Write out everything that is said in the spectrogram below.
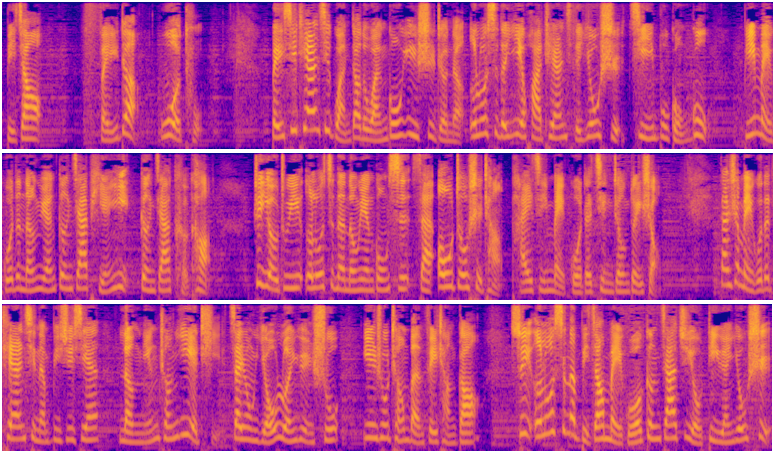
比较肥的沃土。北溪天然气管道的完工，预示着呢，俄罗斯的液化天然气的优势进一步巩固，比美国的能源更加便宜、更加可靠。这有助于俄罗斯的能源公司在欧洲市场排挤美国的竞争对手。但是美国的天然气呢，必须先冷凝成液体，再用油轮运输，运输成本非常高。所以俄罗斯呢，比较美国更加具有地缘优势，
